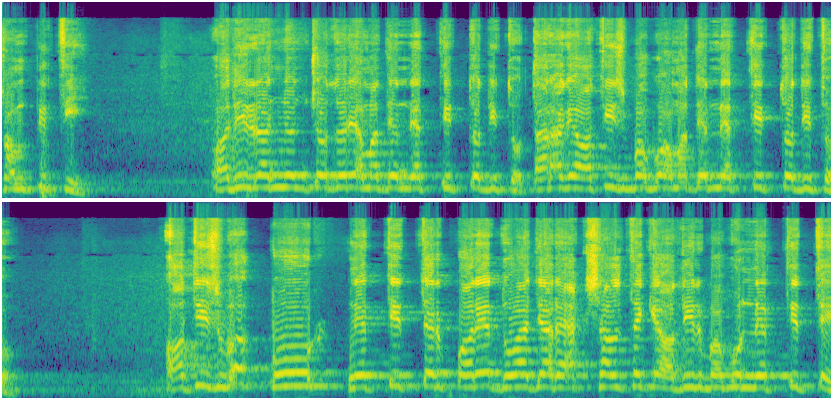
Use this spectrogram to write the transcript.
সম্প্রীতি অধীর রঞ্জন চৌধুরী আমাদের নেতৃত্ব দিত, তার আগে অতীশবাবু আমাদের নেতৃত্ব দিত। অতীশবাবুর নেতৃত্বের পরে দু হাজার এক সাল থেকে অধীরবাবুর নেতৃত্বে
